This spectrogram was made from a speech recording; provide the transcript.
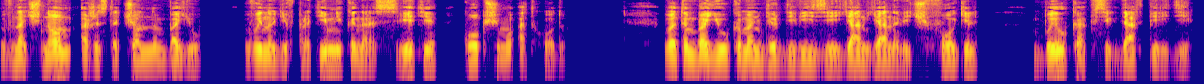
в ночном ожесточенном бою, вынудив противника на рассвете к общему отходу. В этом бою командир дивизии Ян Янович Фогель был, как всегда, впереди.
